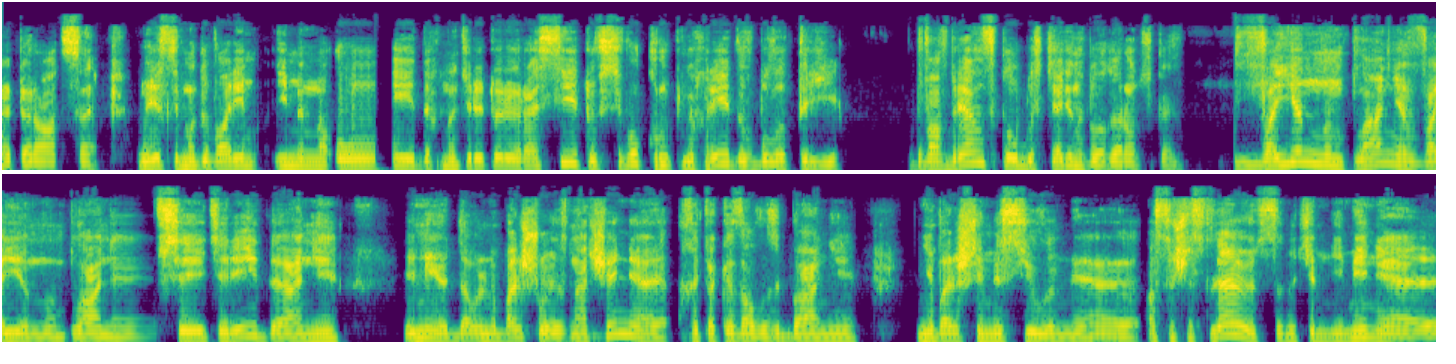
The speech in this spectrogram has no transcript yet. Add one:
операция. Но если мы говорим именно о рейдах на территории России, то всего крупных рейдов было три. Два в Брянской области, один в Белгородской. В военном плане, в военном плане все эти рейды, они имеют довольно большое значение, хотя, казалось бы, они небольшими силами осуществляются, но тем не менее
